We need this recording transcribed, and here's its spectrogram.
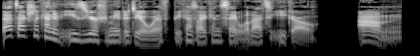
that's actually kind of easier for me to deal with because i can say well that's ego um,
